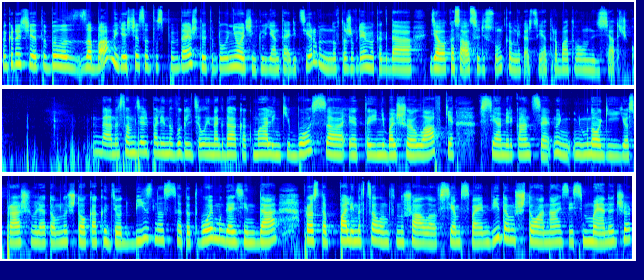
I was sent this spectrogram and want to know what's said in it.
Ну, короче, это было забавно, я сейчас это вспоминаю, что это было не очень клиентоориентировано, но в то же время, когда дело касалось рисунка, мне кажется, я отрабатывала на десяточку. Да, на самом деле Полина выглядела иногда как маленький босс а, этой небольшой лавки. Все американцы, ну, многие ее спрашивали о том, ну что, как идет бизнес, это твой магазин, да. Просто Полина в целом внушала всем своим видом, что она здесь менеджер.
